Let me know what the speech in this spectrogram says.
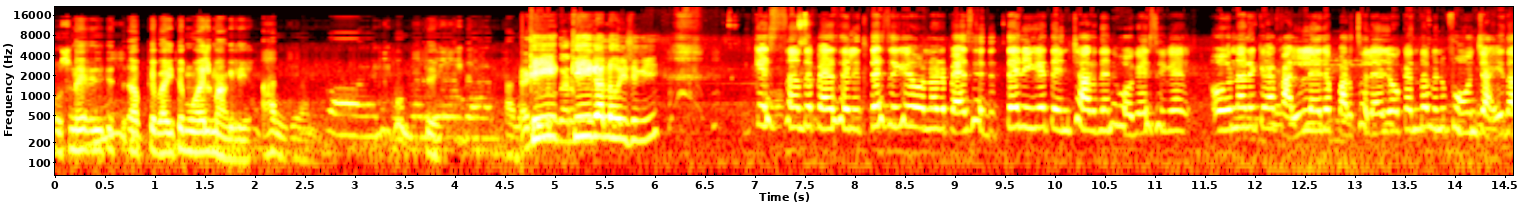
उसने इस आपके भाई से मोबाइल मांग लिया ਹਾਂਜੀ ਹਾਂਜੀ ठीक ਹਾਂਜੀ ਕੀ ਕੀ ਗੱਲ ਹੋਈ ਸੀਗੀ ਕਿਸ਼ਤਾਂ ਦੇ ਪੈਸੇ ਲਿੱਤੇ ਸੀਗੇ ਉਹਨਾਂ ਨੇ ਪੈਸੇ ਦਿੱਤੇ ਨਹੀਂਗੇ ਤਿੰਨ ਚਾਰ ਦਿਨ ਹੋ ਗਏ ਸੀਗੇ ਉਹਨਾਂ ਨੇ ਕਿਹਾ ਕੱਲ ਲੈ ਜਾ ਪਰਸੋਂ ਲੈ ਜਾ ਕਹਿੰਦਾ ਮੈਨੂੰ ਫੋਨ ਚਾਹੀਦਾ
